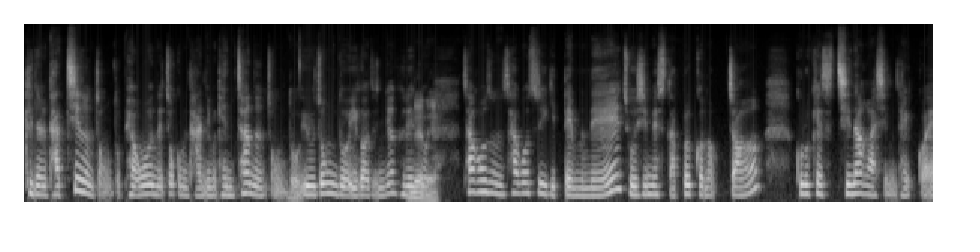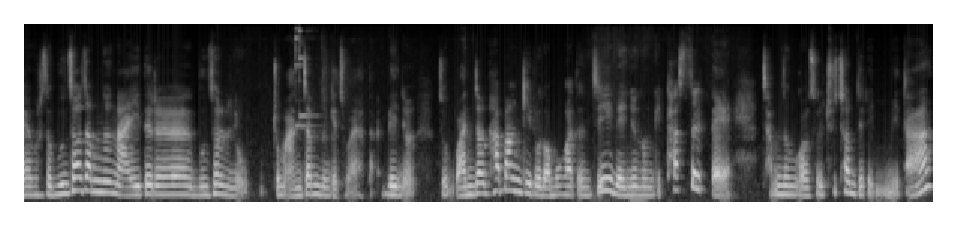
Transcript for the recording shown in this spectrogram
그냥 다치는 정도, 병원에 조금 다니면 괜찮은 정도, 요 정도이거든요. 그래도 네네. 사고는 사고수이기 때문에 조심해서 나쁠 건 없죠. 그렇게 해서 지나가시면 될 거예요. 그래서 문서 잡는 아이들은 문서를 좀 안 잡는 게 좋아요. 내년 좀 완전 하반기로 넘어가든지 내년 동기 탔을 때 잡는 것을 추천드립니다.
